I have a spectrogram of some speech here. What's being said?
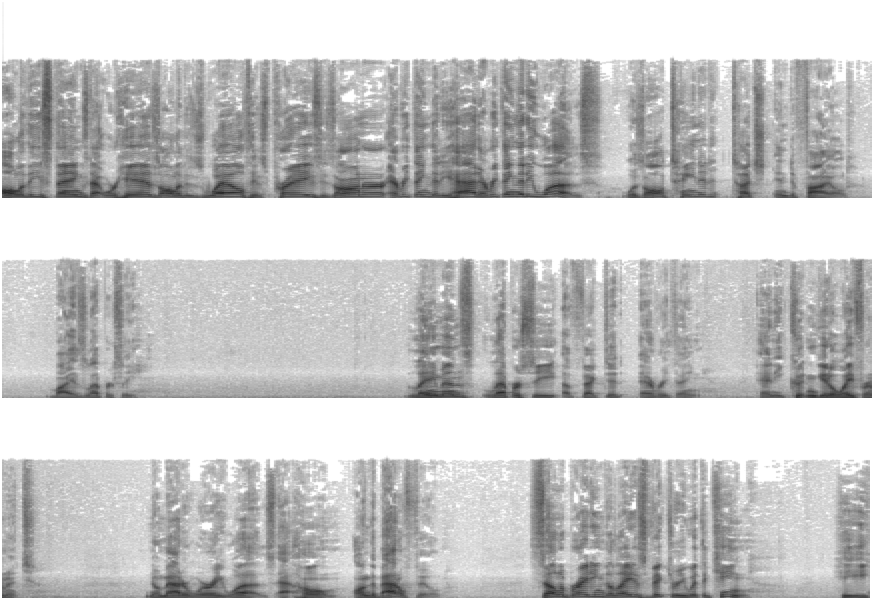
All of these things that were his, all of his wealth, his praise, his honor, everything that he had, everything that he was, was all tainted, touched, and defiled by his leprosy. Naaman's leprosy affected everything, and he couldn't get away from it. No matter where he was, at home, on the battlefield, celebrating the latest victory with the king, he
